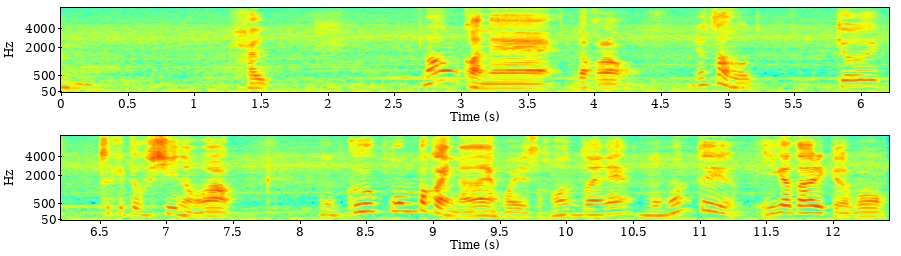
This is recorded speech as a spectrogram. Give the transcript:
うん。はい。なんかね、だから、皆さんも気をつけてほしいのは、もうクーポンばかりにならない方がいいです。本当にね。もう本当に言い方悪いけども、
